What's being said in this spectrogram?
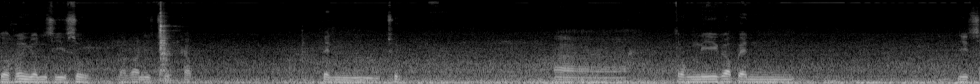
ตัวเครื่องยนต์สีสูบแล้วก็นี่ชุดครับ เป็นชุดตรงนี้ก็เป็นนี่ส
